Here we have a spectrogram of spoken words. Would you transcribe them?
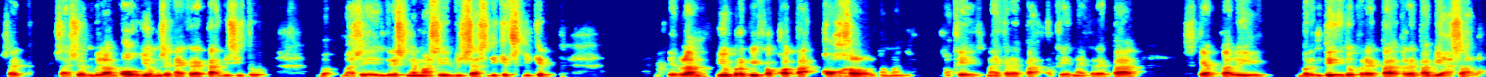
saya, stasiun bilang, oh, you mesti naik kereta di situ. bahasa Inggrisnya masih bisa sedikit-sedikit. Dia bilang, yuk pergi ke kota Kochel namanya. Oke, naik kereta. Oke, naik kereta. Setiap kali berhenti itu kereta, kereta biasa lah.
